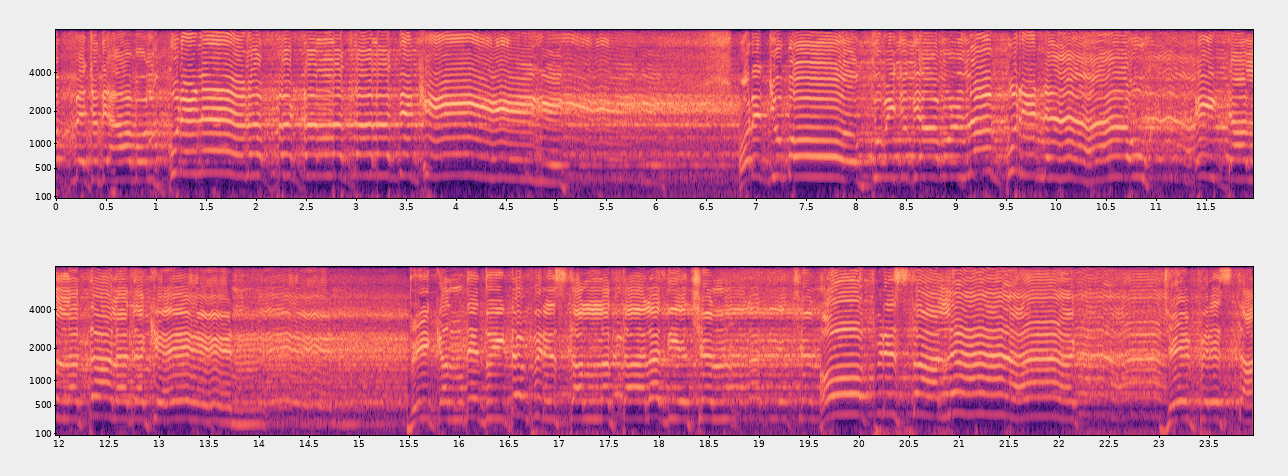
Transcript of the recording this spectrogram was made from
আপনি যদি আমল করে নেন, আপনাকে আল্লাহ তাআলা দেখে। ওরে যুবক! দিয়েছেন। ও ফেরেশতা লেখ যে ফেরেশতা।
